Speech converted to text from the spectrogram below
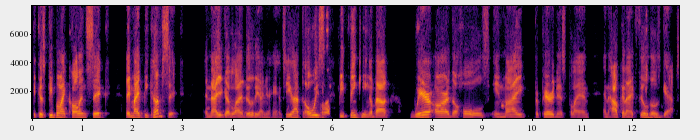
because people might call in sick, they might become sick, and now you've got a liability on your hands. So you have to always be thinking about where are the holes in my preparedness plan, and how can I fill mm-hmm. those gaps.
